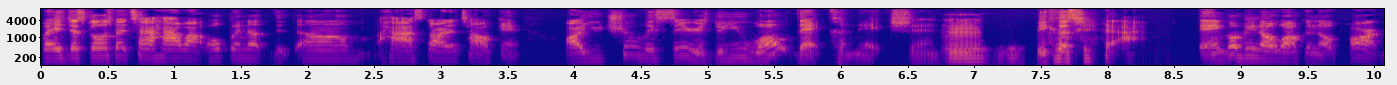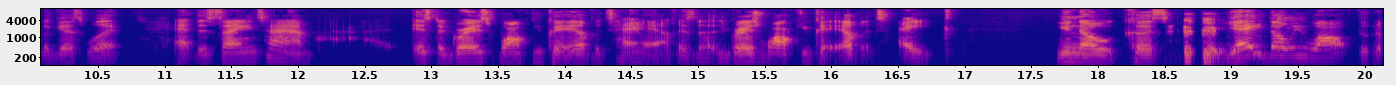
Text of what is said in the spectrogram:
but it just goes back to how I opened up, the, um, how I started talking. Are you truly serious? Do you want that connection? Mm-hmm. Because I, ain't gonna be no walk in no park. But guess what? At the same time, it's the greatest walk you could ever have. It's the greatest walk you could ever take. You know, because yea, though we walk through the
